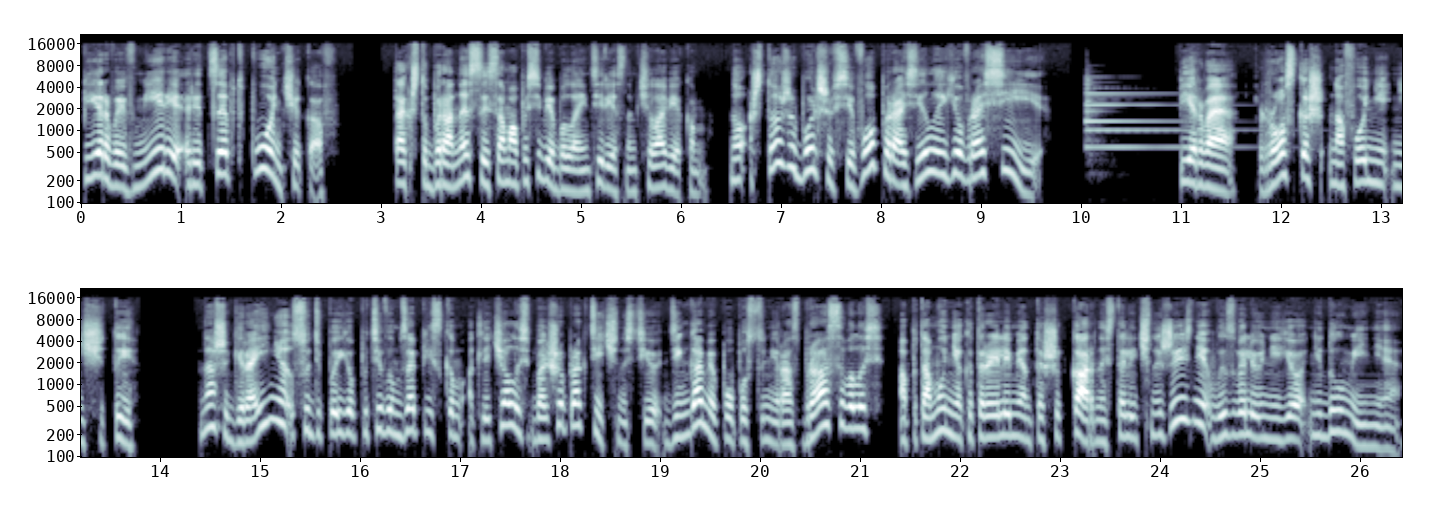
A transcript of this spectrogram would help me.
первый в мире рецепт пончиков – так что баронесса и сама по себе была интересным человеком. Но что же больше всего поразило ее в России? Первое. Роскошь на фоне нищеты. Наша героиня, судя по ее путевым запискам, отличалась большой практичностью, деньгами попусту не разбрасывалась, а потому некоторые элементы шикарной столичной жизни вызвали у нее недоумение.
